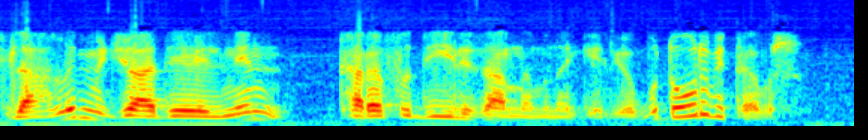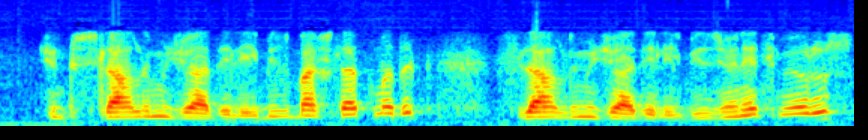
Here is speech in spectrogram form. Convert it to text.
silahlı mücadelenin tarafı değiliz anlamına geliyor. Bu doğru bir tavır. Çünkü silahlı mücadeleyi biz başlatmadık. Silahlı mücadeleyi biz yönetmiyoruz.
